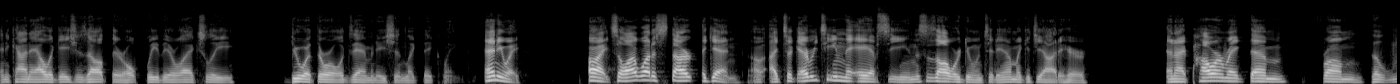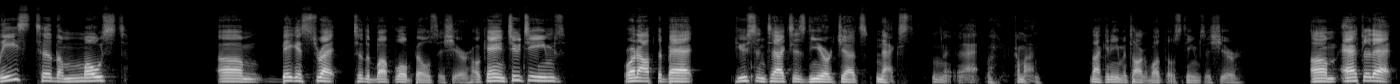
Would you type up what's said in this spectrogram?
any kind of allegations out there, hopefully they will actually do a thorough examination like they claimed. Anyway, all right, so I want to start again. Uh, I took every team in the AFC, and this is all we're doing today. I'm gonna get you out of here, and I power rank them from the least to the most um, biggest threat to the Buffalo Bills this year. Okay, and two teams right off the bat: Houston, Texas, New York Jets. Next, uh, come on, not gonna even talk about those teams this year. Um, after that,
